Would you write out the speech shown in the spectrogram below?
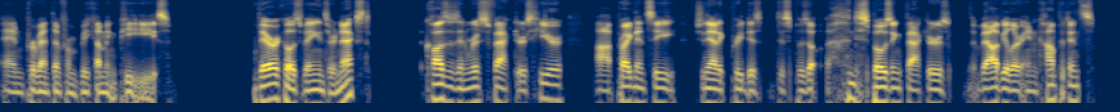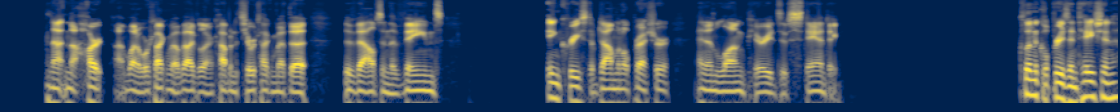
and prevent them from becoming PEs. Varicose veins are next. Causes and risk factors here uh, pregnancy, genetic predisposing factors, valvular incompetence, not in the heart. Uh, when we're talking about valvular incompetence here, we're talking about the, the valves in the veins, increased abdominal pressure, and then long periods of standing. Clinical presentation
